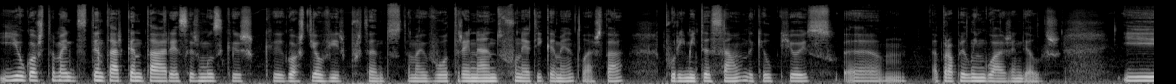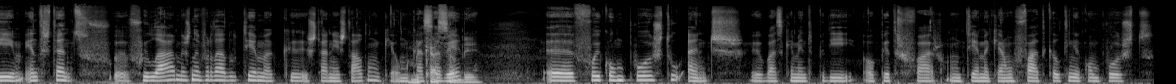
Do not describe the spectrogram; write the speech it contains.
E eu gosto também de tentar cantar essas músicas que gosto de ouvir, portanto, também vou treinando foneticamente, lá está, por imitação daquilo que ouço, um, a própria linguagem deles. E, entretanto, fui lá, mas na verdade o tema que está neste álbum, que é o Mekassabe, uh, foi composto antes. Eu basicamente pedi ao Pedro Faro um tema que era um fado que ele tinha composto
